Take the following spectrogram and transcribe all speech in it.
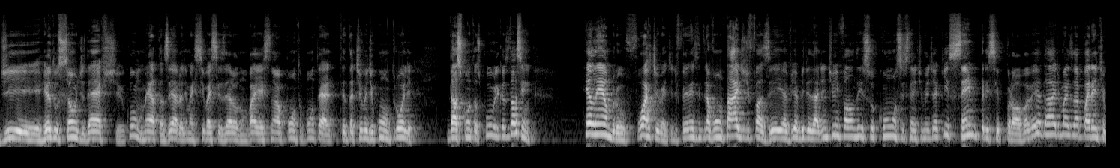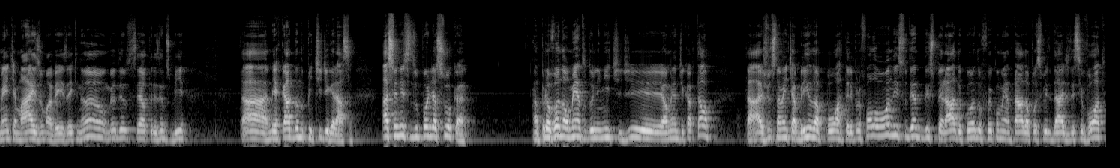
de redução de déficit com meta zero ali, mas se vai ser zero não vai, esse não é o ponto. O ponto é tentativa de controle das contas públicas. Então, assim, relembro fortemente a diferença entre a vontade de fazer e a viabilidade. A gente vem falando isso consistentemente aqui, sempre se prova a verdade, mas aparentemente é mais uma vez aí que não, meu Deus do céu, 300 bi. Tá, mercado dando piti de graça. Acionistas do Pão de Açúcar aprovando aumento do limite de aumento de capital, tá justamente abrindo a porta ali para o follow-on, isso dentro do esperado quando foi comentada a possibilidade desse voto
